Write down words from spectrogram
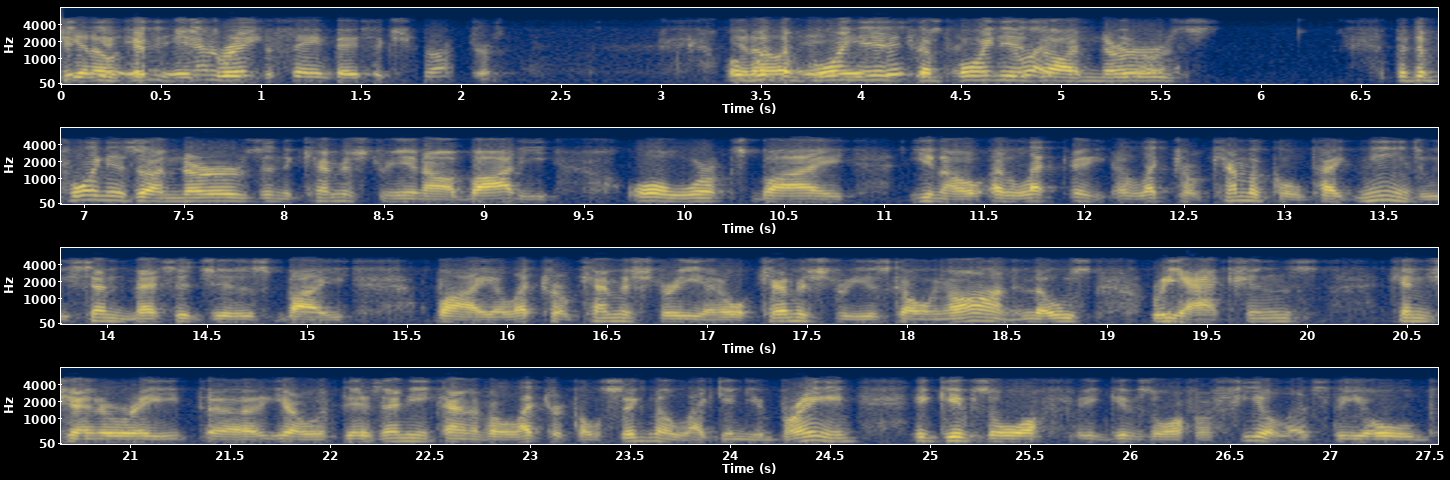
you know, it, it's generate... the same basic structure. Well, you know, but the point is, the point is, right, our nerves. But the point is, our nerves and the chemistry in our body all works by you know elect- electrochemical type means. We send messages by by electrochemistry, and all chemistry is going on, and those reactions can generate uh, you know if there's any kind of electrical signal like in your brain it gives off it gives off a field that's the old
